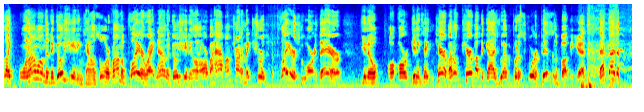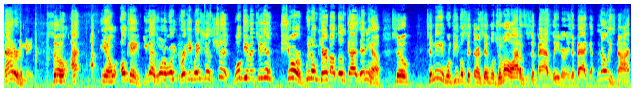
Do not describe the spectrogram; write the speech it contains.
like when I'm on the negotiating council or if I'm a player right now negotiating on our behalf, I'm trying to make sure that the players who are there you know, are, are, getting taken care of. I don't care about the guys who haven't put a squirt of piss in the bucket yet. That guy doesn't matter to me. So I, I, you know, okay, you guys want a rookie scale? Sure, we'll give it to you. Sure, we don't care about those guys anyhow. So to me, when people sit there and say, "Well, Jamal Adams is a bad leader and he's a bad guy," no, he's not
